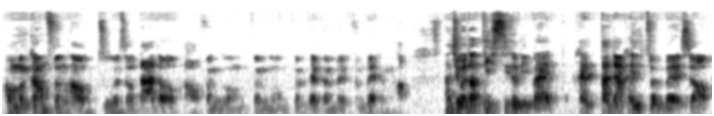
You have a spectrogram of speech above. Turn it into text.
然后我们刚分好组的时候，大家都好分工分工分配分配分配很好，那结果到第四个礼拜开大家开始准备的时候，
